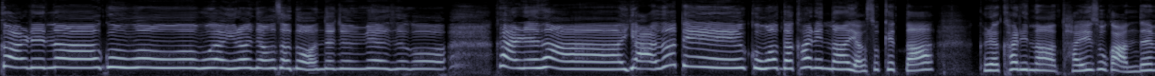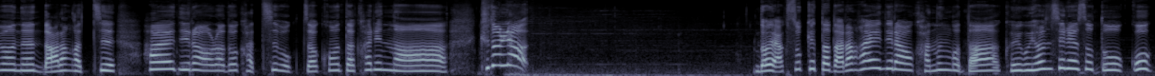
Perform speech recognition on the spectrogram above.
카리나 고마워. 뭐야 이런 영상도 언제 준비해주고. 카리나, 야그티 고맙다 카리나 약속했다. 그래 카리나 다이소가 안 되면은 나랑 같이 하이디라오라도 같이 먹자. 고맙다 카리나. 큐 돌려. 너 약속했다 나랑 하이디라오 가는 거다. 그리고 현실에서도 꼭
